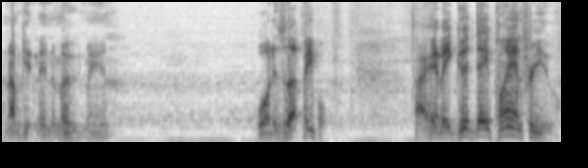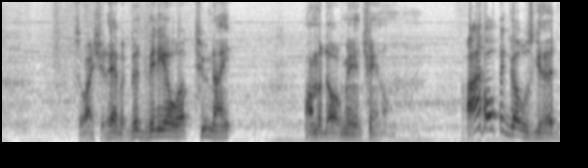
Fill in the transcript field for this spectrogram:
And I'm getting in the mood, man. What is up, people? I have a good day planned for you. So I should have a good video up tonight on the Dogman channel. I hope it goes good.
